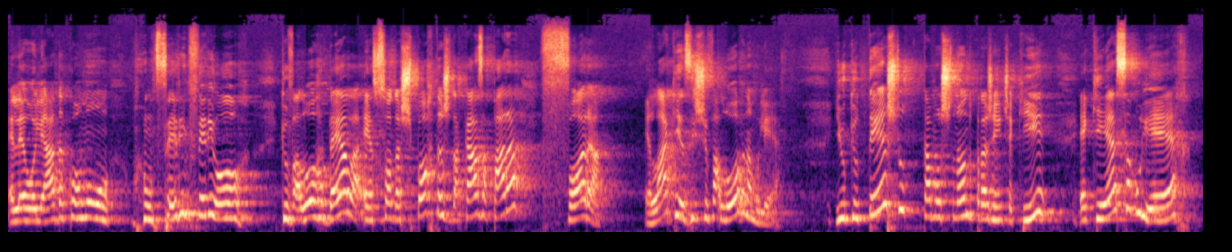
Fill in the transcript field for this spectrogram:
Ela é olhada como um, ser inferior. Que o valor dela é só das portas da casa para fora. É lá que existe valor na mulher. E o que o texto está mostrando para a gente aqui é que essa mulher,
